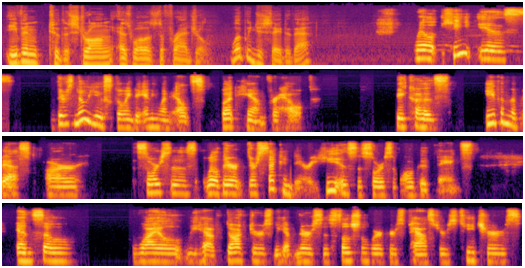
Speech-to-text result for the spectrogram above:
even to the strong as well as the fragile? What would you say to that? Well, he is. There's no use going to anyone else but him for help, because even the best are sources well they're they're secondary. He is the source of all good things. And so while we have doctors we have nurses social workers pastors teachers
